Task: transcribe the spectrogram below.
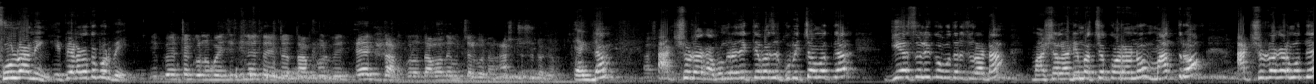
ফুল রানিং এই পেয়ারটা কত পড়বে? এই পেয়ারটা কোনো ভাই যদি নেয় তাহলে দাম পড়বে একদম। কোনো দামাদামি চলবে না আটশোশো টাকা। একদম আটশো টাকা। বন্ধুরা দেখতে পাচ্ছেন খুবই চমৎকার। গিয়াসলি কবুতরের জোড়াটা। মার্শাল আর্টি মাছ করানো মাত্র আটশো টাকার মধ্যে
